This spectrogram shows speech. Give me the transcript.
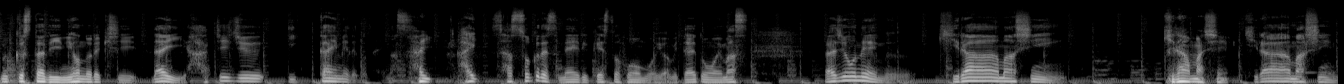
ムックスタディ日本の歴史第81回目でございます。はい。はい、早速ですね、リクエストフォームを読みたいと思います。ラジオネーム、キラーマシーン。キラーマシン。キラーマシン。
